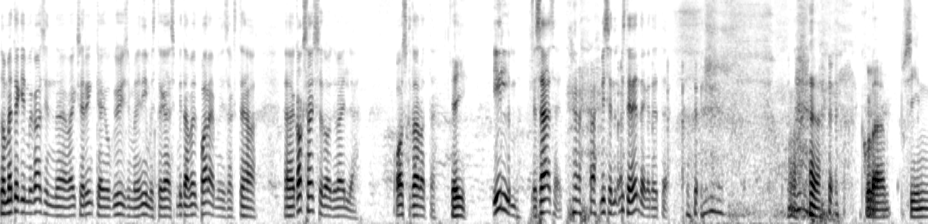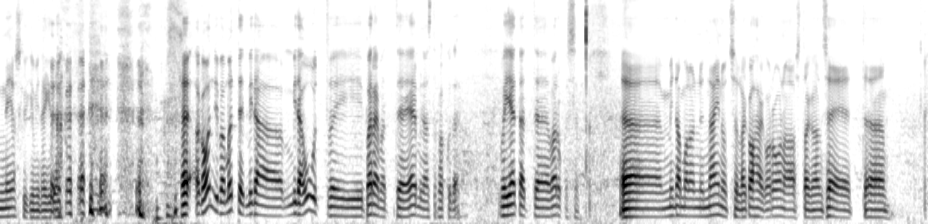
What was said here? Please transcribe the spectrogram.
no me tegime ka siin äh, väikse ringkäigu, küsisime inimeste käest, mida veel paremini saaks teha. kaks asja toodi välja, oskad arvata? ei. ilm ja sääsed, mis, mis te nendega teete kuule, siin ei oskagi midagi teha aga on juba mõtteid, mida, mida uut või paremat järgmine aasta pakkuda või jätad äh, varukasse? Äh, mida ma olen nüüd näinud selle kahe koroona aastaga on see, et, äh,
